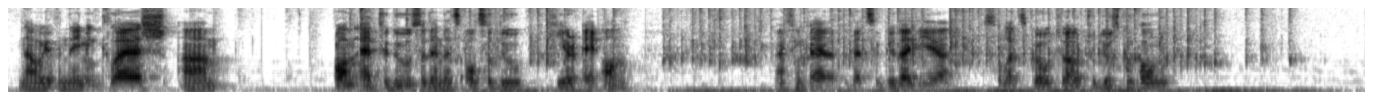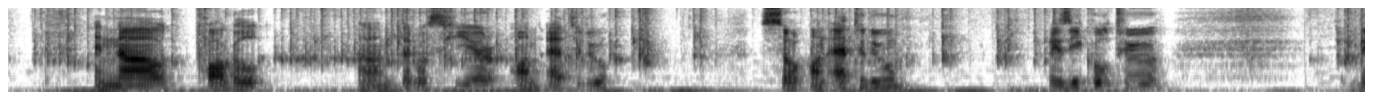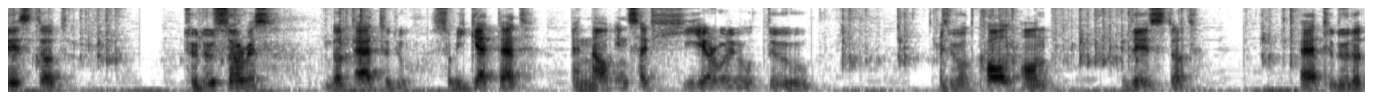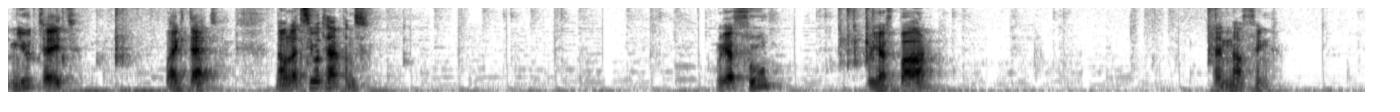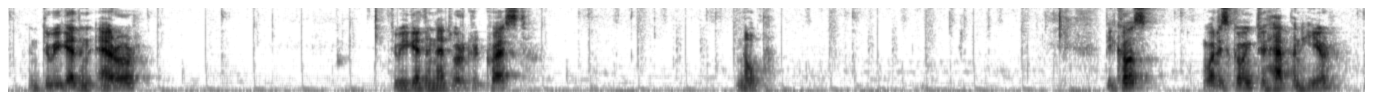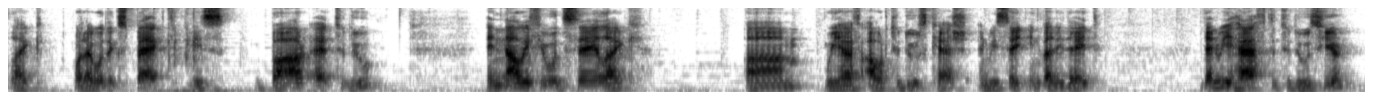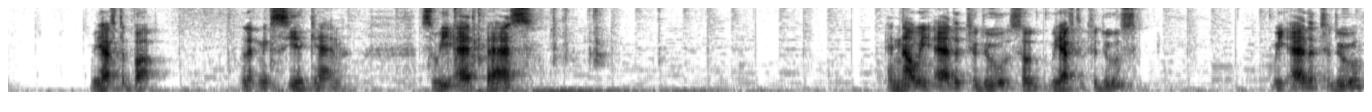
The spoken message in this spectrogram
Now we have a naming clash um, on add to do. So then let's also do here a on. I think I, that's a good idea. So let's go to our to-dos component. And now toggle um, that was here on add to do. So on add to do is equal to this dot to do service dot add to do. So we get that. And now inside here, what we will do is we would call on this dot add to do that mutate like that. Now let's see what happens. We have foo, we have bar, and nothing. And do we get an error? Do we get a network request? Nope. Because what is going to happen here, like what I would expect is bar add to do And now if you would say like, um, we have our to-dos cache and we say invalidate, then we have the to-dos here. We have the bar. Let me see again. So we add baz. And now we add a to-do, so we have the to-dos. We add a to-do,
